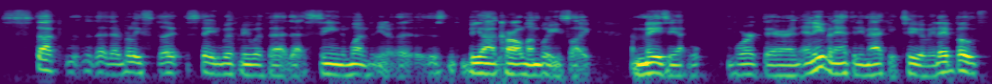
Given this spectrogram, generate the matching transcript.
stuck that, that really st- stayed with me with that that scene one you know beyond carl lumbly's like amazing work there. And, and even anthony mackie too. I mean they both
